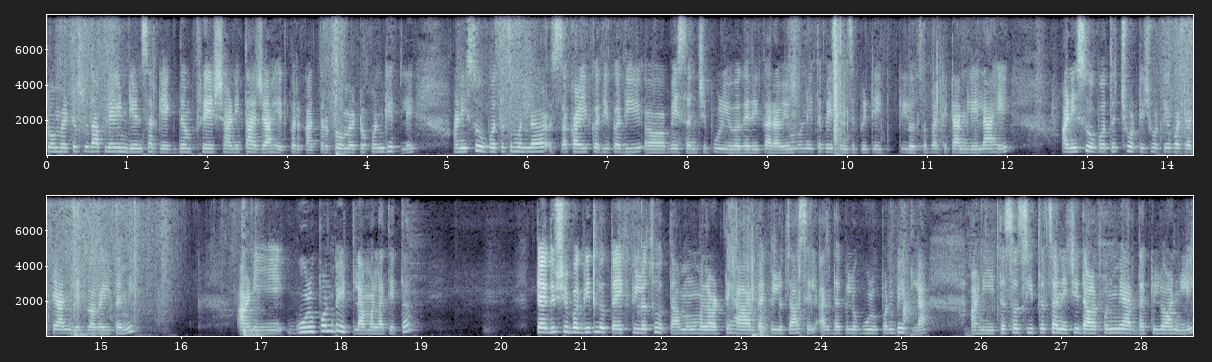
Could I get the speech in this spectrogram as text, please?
टोमॅटोसुद्धा आपले इंडियनसारखे एकदम फ्रेश आणि ताजे आहेत बरं का. तर टोमॅटो पण घेतले. आणि सोबतच म्हणलं सकाळी कधी कधी बेसनची पोळी वगैरे करावी म्हणून इथं बेसनचं पीठ एक किलोचं पॅकेट आणलेलं आहे. आणि सोबतच छोटे छोटे बटाटे आणलेत बघा इथं मी. आणि गुळ पण भेटला मला तिथं. त्या दिवशी बघितलं होतं एक किलोच होता. मग मला वाटतं हा अर्धा किलोचा असेल अर्धा किलो गुळ पण भेटला. आणि तसंच इथं चण्याची डाळ पण मी अर्धा किलो आणली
